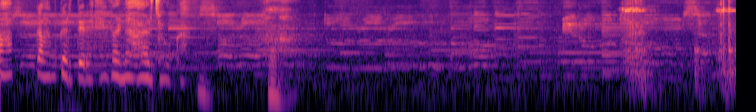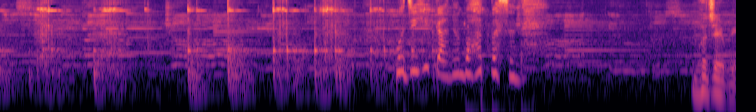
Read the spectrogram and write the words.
आप काम करते रहे वरना हर्ज होगा हाँ। मुझे ये गाना बहुत पसंद है। मुझे भी।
